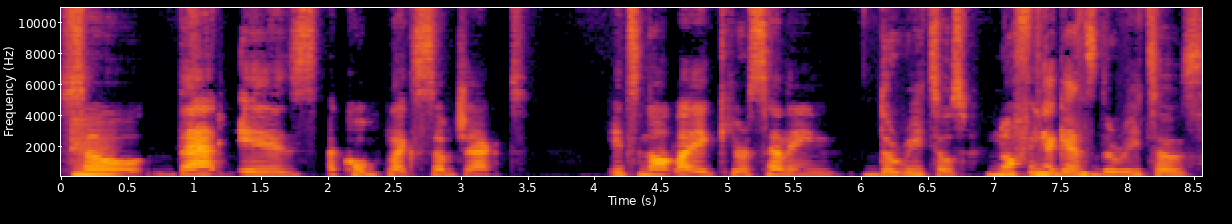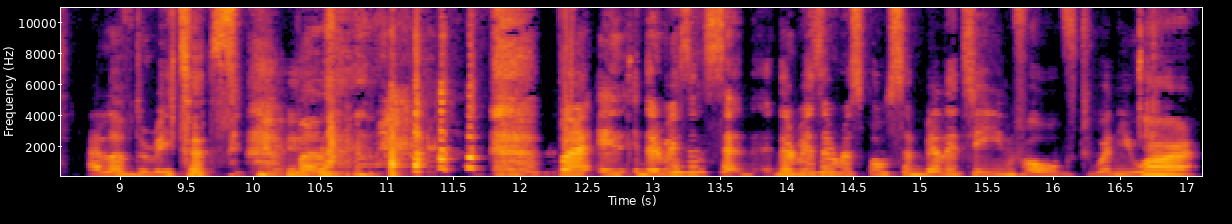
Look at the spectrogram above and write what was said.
So mm. that is a complex subject. It's not like you're selling Doritos. Nothing against Doritos. I love Doritos, but but it, there is a there is a responsibility involved when you mm. are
